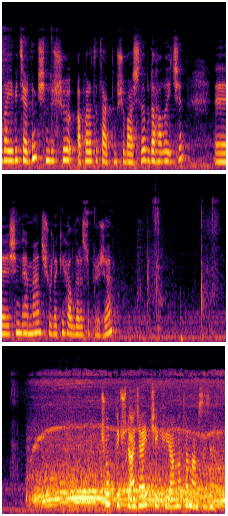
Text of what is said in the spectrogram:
Odayı bitirdim. Şimdi şu aparatı taktım. Şu başlığı. Bu da halı için. Ee, şimdi hemen şuradaki halıları süpüreceğim. Çok güçlü. Acayip çekiyor. Anlatamam size.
